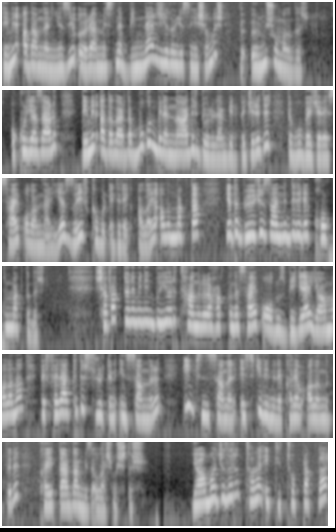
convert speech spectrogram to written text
demir adamların yazıyı öğrenmesine binlerce yıl öncesinde yaşamış ve ölmüş olmalıdır. Okur yazarlık demir adalarda bugün bile nadir görülen bir beceridir ve bu beceriye sahip olanlar ya zayıf kabul edilerek alaya alınmakta ya da büyücü zannedilerek korkulmaktadır. Şafak döneminin bu yarı tanrıları hakkında sahip olduğunuz bilgiler yağmalanan ve felakete sürüklenen insanların ilk insanların eski dilinde kalem alındıkları kayıtlardan bize ulaşmıştır. Yağmacıların talan ettiği topraklar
